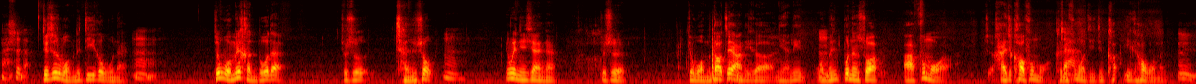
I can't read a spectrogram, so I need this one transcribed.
那是的，这就是我们的第一个无奈，嗯，就我们很多的，就是承受，嗯，因为您想想看，就是。就我们到这样的一个年龄，我们不能说啊，父母就还是靠父母，肯定父母已经靠依靠我们，嗯，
